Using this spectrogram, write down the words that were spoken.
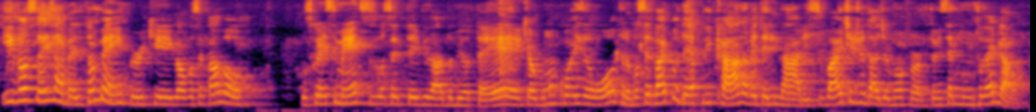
E você, Isabelle, também, porque, igual você falou, os conhecimentos que você teve lá do biotech, alguma coisa ou outra, você vai poder aplicar na veterinária. Isso vai te ajudar de alguma forma. Então, isso é muito legal.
